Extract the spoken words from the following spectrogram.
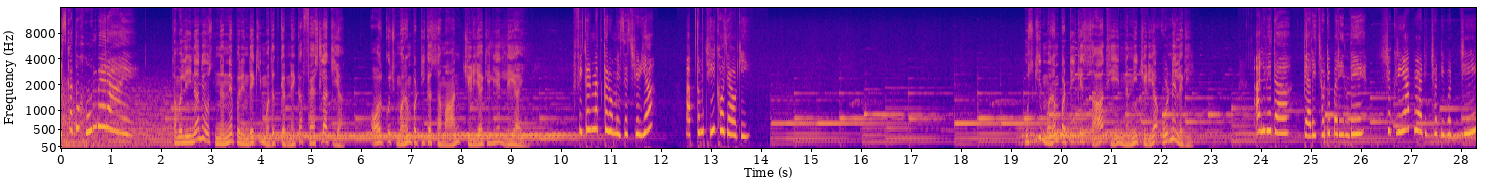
اس کا تو خون بہ رہا ہے۔ تھملینا نے اس ننے پرندے کی مدد کرنے کا فیصلہ کیا اور کچھ مرم پٹی کا سامان چڑیا کے لیے لے آئی۔ فکر مت کرو مسز چڑیا اب تم ٹھیک ہو جاؤ گی۔ اس کی مرم پٹی کے ساتھ ہی ننی چڑیا اڑنے لگی۔ الوداع پیارے چھوٹے پرندے شکریہ پیاری چھوٹی بچی۔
